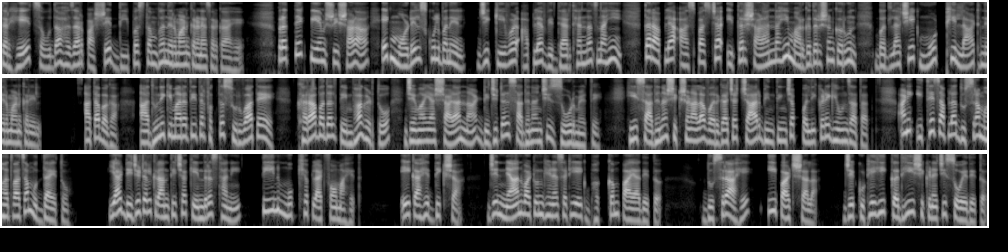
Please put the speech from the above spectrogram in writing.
तर हे चौदा हजार पाचशे दीपस्तंभ निर्माण करण्यासारखं आहे. प्रत्येक पीएमश्री शाळा एक मॉडेल स्कूल बनेल जी केवळ आपल्या विद्यार्थ्यांनाच नाही तर आपल्या आसपासच्या इतर शाळांनाही मार्गदर्शन करून बदलाची एक मोठी लाट निर्माण करेल. आता बघा आधुनिक इमारती तर फक्त सुरुवात आहे. खरा बदल तेव्हा घडतो जेव्हा या शाळांना डिजिटल साधनांची जोड मिळते. ही साधनं शिक्षणाला वर्गाच्या चार भिंतींच्या पलीकडे घेऊन जातात आणि इथेच आपला दुसरा महत्त्वाचा मुद्दा येतो. या डिजिटल क्रांतीच्या केंद्रस्थानी तीन मुख्य प्लॅटफॉर्म आहेत. एक आहे दीक्षा जे ज्ञान वाटून घेण्यासाठी एक भक्कम पाया देतं. दुसरं आहे ई पाठशाला जे कुठेही कधीही शिकण्याची सोय देतं.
